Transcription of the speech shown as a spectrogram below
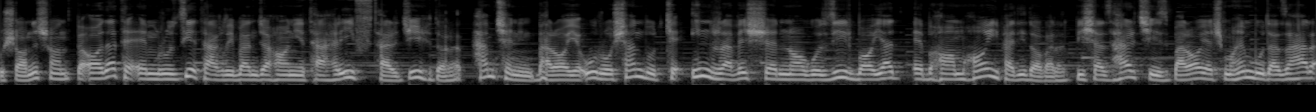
فروشانشان به عادت امروزی تقریبا جهانی تحریف ترجیح دارد. همچنین برای او روشن بود که این روش ناگزیر باید ابهامهایی پدید آورد. بیش از هر چیز برایش مهم بود از هر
